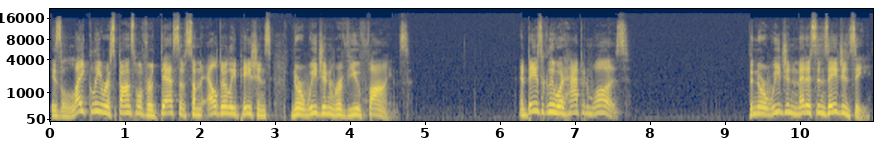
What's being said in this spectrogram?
is likely responsible for deaths of some elderly patients, Norwegian review finds. And basically, what happened was the Norwegian Medicines Agency,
